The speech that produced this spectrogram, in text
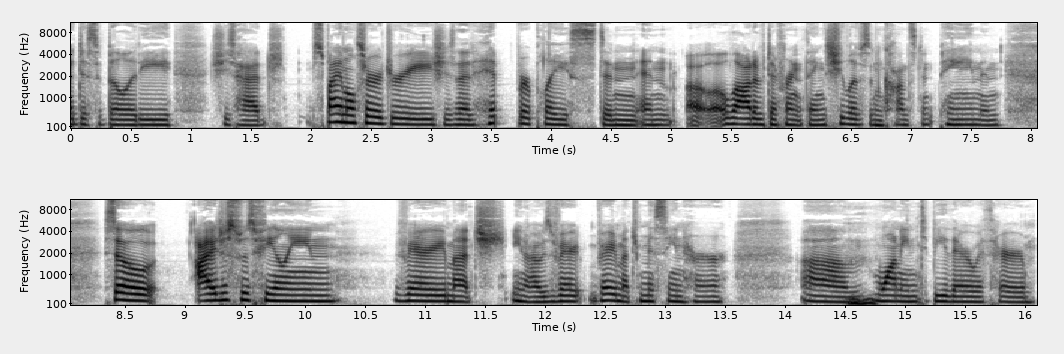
a disability. She's had spinal surgery. She's had hip replaced and and a, a lot of different things. She lives in constant pain, and so I just was feeling very much. You know, I was very very much missing her, um, mm-hmm. wanting to be there with her,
